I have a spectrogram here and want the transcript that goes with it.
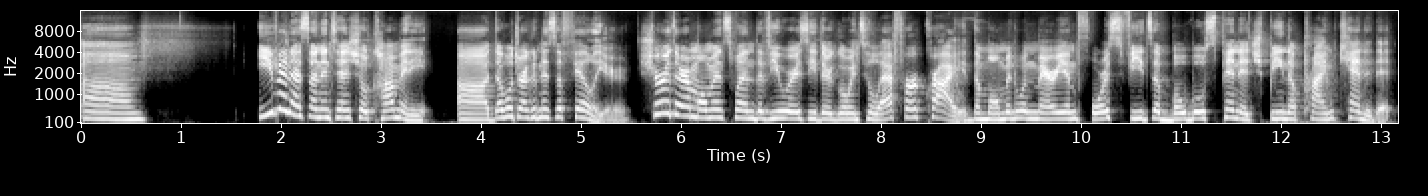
Um, even as an intentional comedy, uh, Double Dragon is a failure. Sure, there are moments when the viewer is either going to laugh or cry. The moment when Marion force feeds Abobo spinach being a prime candidate.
